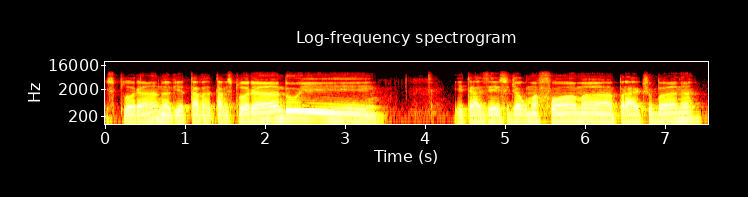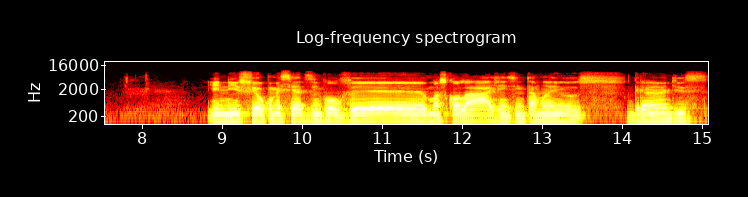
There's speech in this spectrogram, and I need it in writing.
explorando, havia tava, tava explorando e e trazer isso de alguma forma para a arte urbana. E nisso eu comecei a desenvolver umas colagens em tamanhos grandes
